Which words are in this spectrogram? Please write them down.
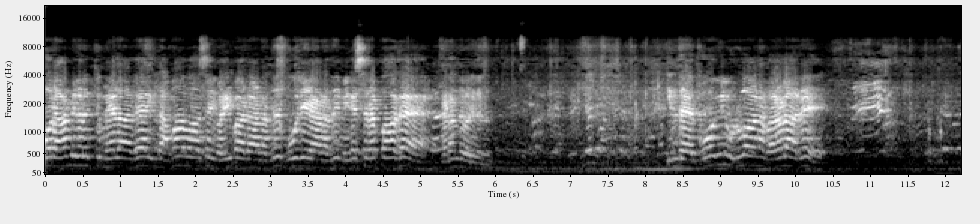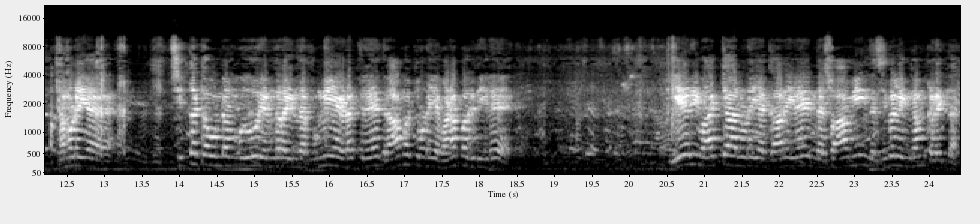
ஓராண்டுகளுக்கு மேலாக இந்த அமாவாசை வழிபாடானது பூஜையானது மிக சிறப்பாக நடந்து வருகிறது. இந்த கோவில் உருவான வரலாறு நம்முடைய சித்த கவுண்டம்புதூர் என்கிற இந்த புண்ணிய இடத்திலே கிராமத்தினுடைய வனப்பகுதியிலே ஏரி வாய்க்காலுடைய கரையிலே இந்த சுவாமி இந்த சிவலிங்கம் கிடைத்தார்.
